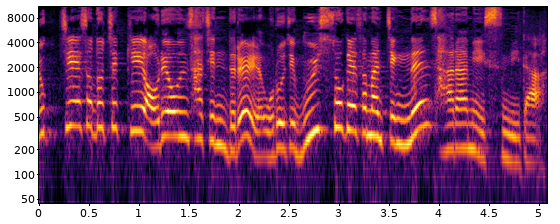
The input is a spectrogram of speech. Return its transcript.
육지에서도 찍기 어려운 사진들을 오로지 물속에서만 찍는 사람이 있습니다.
